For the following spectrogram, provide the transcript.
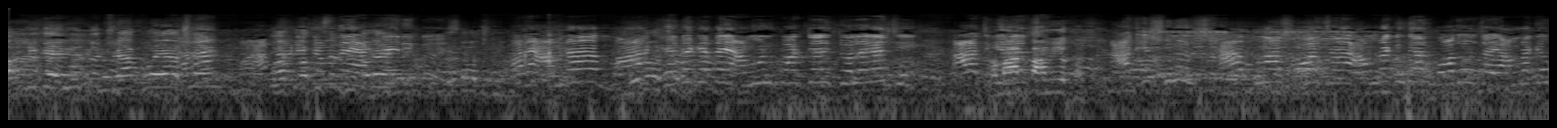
আপনি কি এই মুহূর্তে ট্র্যাপ হয়ে আছেন? মানে আমরা মার খেতে খেতে এমন পর্যায়ে চলে গেছি আজকে শুনুন সাত মাস পর আমরা কিন্তু আর বদল চাই আমরা কেউ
